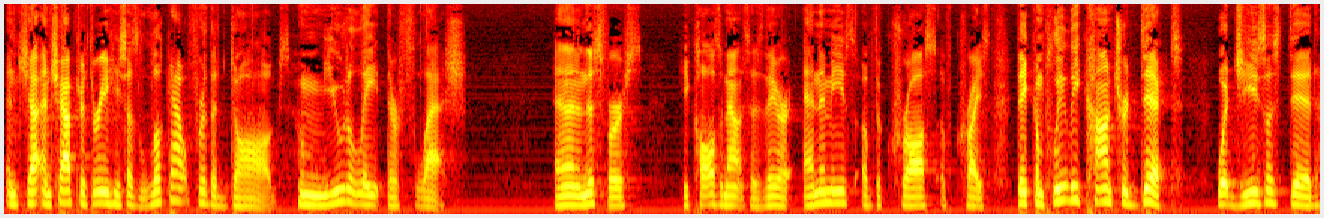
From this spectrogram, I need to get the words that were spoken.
In, in chapter 3, he says, Look out for the dogs who mutilate their flesh. And then in this verse, he calls them out and says, They are enemies of the cross of Christ. They completely contradict what Jesus did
